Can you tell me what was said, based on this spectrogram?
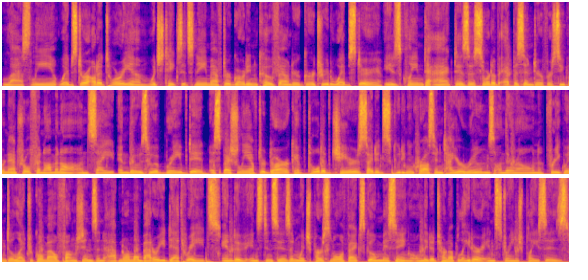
Lastly, Webster Auditorium, which takes its name after garden co-founder Gertrude Webster, is claimed to act as a sort of epicenter for supernatural phenomena on site, and those who have braved it, especially after dark, have told of chairs sighted scooting across entire rooms on their own, frequent electrical malfunctions and abnormal battery death rates, and of instances in which personal effects go missing only to turn up later in strange places.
